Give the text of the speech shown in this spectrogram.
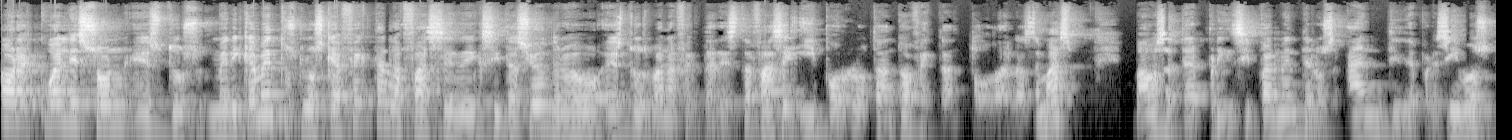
Ahora, ¿cuáles son estos medicamentos? Los que afectan la fase de excitación, de nuevo, estos van a afectar esta fase y por lo tanto afectan todas las demás. Vamos a tener principalmente los antidepresivos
